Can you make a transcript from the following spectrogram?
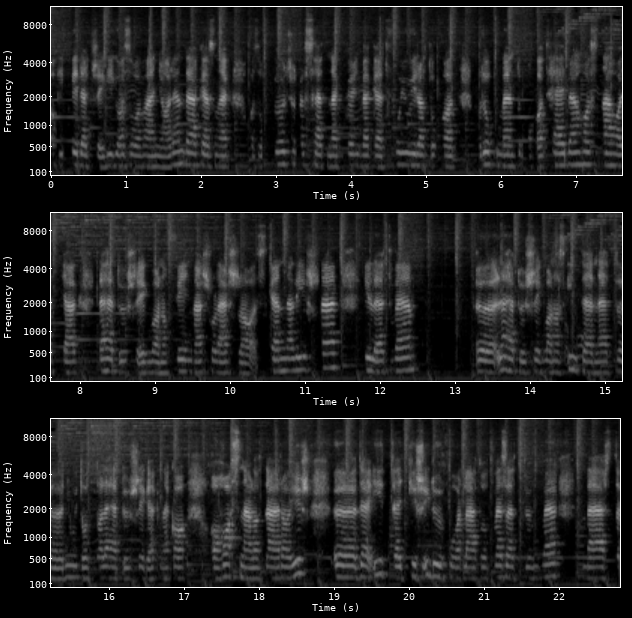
akik védettségigazolványjal rendelkeznek, azok kölcsönözhetnek könyveket, folyóiratokat, a dokumentumokat helyben használhatják, lehetőség van a fénymásolásra, a szkennelésre, illetve lehetőség van az internet nyújtotta lehetőségeknek a, a használatára is, de itt egy kis időkorlátot vezettünk be, mert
